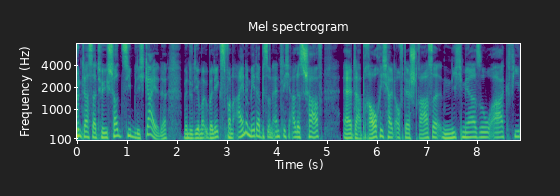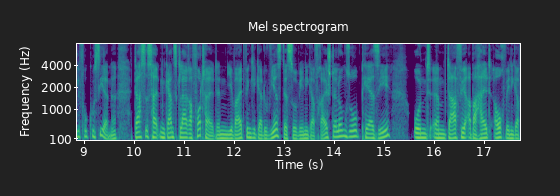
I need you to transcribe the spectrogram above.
und das natürlich schon ziemlich geil, ne? Wenn du dir mal überlegst, von einem Meter bis unendlich alles scharf, äh, da brauche ich halt auf der Straße nicht mehr so arg viel fokussieren. Ne? Das ist halt ein ganz klarer Vorteil, denn je weitwinkliger du wirst, desto weniger Freistellung so per se und ähm, dafür aber halt auch weniger,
